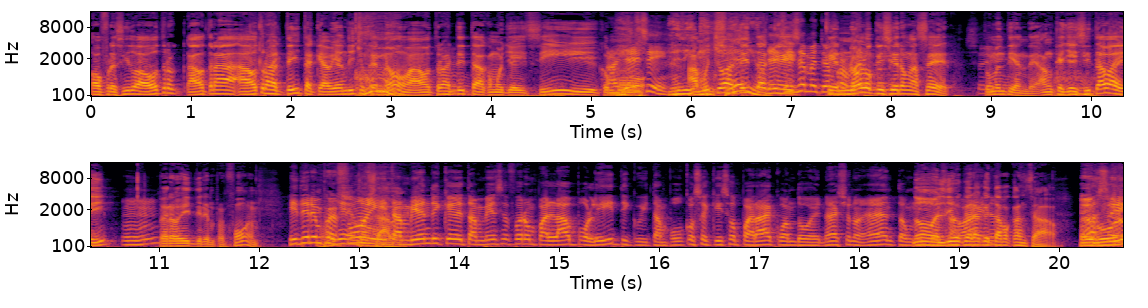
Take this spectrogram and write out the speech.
ofrecido a otro, a otra, a otros artistas que habían dicho que no, a otros artistas como Jay Z, como ¿A Jay-Z? Muchos artistas que, no lo quisieron hacer. ¿Tú me entiendes? Aunque Jay Z estaba ahí, pero he didn't perform. He didn't Oye, perform y también de que también se fueron para el lado político y tampoco se quiso parar cuando el National Anthem. y No, él dijo que era que vaina. estaba cansado. Ah, Seguro. sí.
